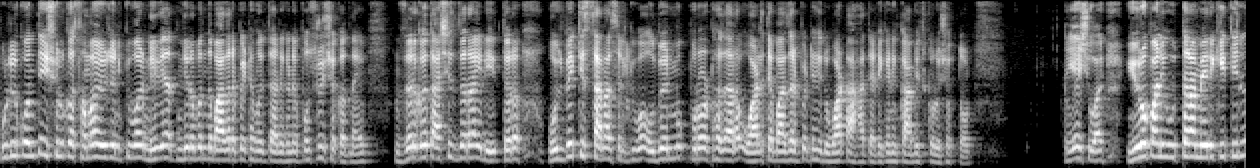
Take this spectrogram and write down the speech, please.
पुढील कोणतेही शुल्क समायोजन किंवा निर्यात निर्बंध बाजारपेठामध्ये त्या ठिकाणी पसरू शकत नाही. जर गत अशीच जर राहिली तर उझबेकिस्तान असेल किंवा उदयोन्मुख पुरवठादार वाढत्या बाजारपेठेतील वाटा हा त्या ठिकाणी काबीज करू शकतो. याशिवाय युरोप आणि उत्तर अमेरिकेतील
